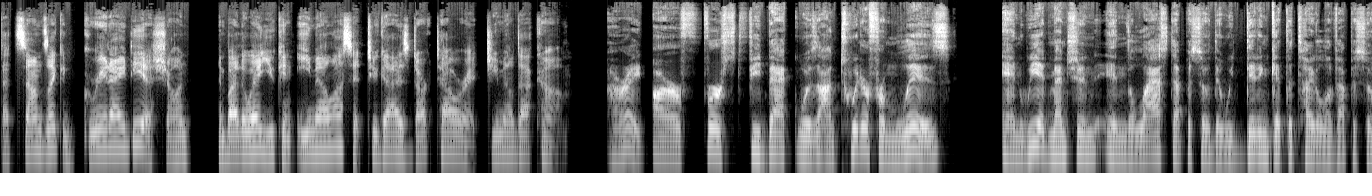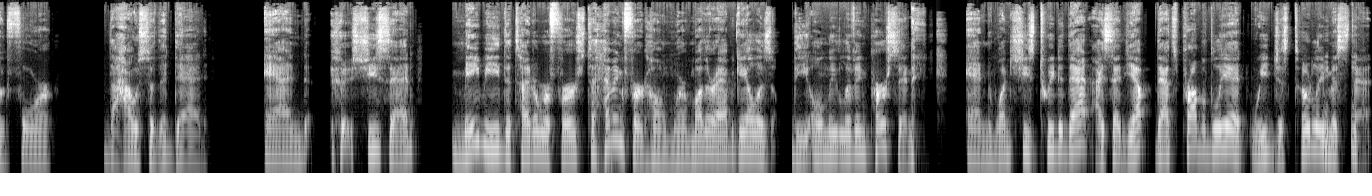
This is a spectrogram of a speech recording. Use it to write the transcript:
That sounds like a great idea, Sean. And by the way, you can email us at two guys dark tower at gmail.com. All right. Our first feedback was on Twitter from Liz. And we had mentioned in the last episode that we didn't get the title of episode four, The House of the Dead. And she said, maybe the title refers to Hemingford Home, where Mother Abigail is the only living person. And once she's tweeted that, I said, yep, that's probably it. We just totally missed that.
